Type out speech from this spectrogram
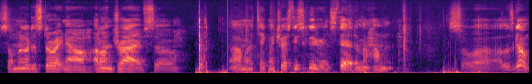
So I'm going to go to the store right now. I don't drive, so I'm going to take my trusty scooter instead and my helmet. So uh, let's go.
